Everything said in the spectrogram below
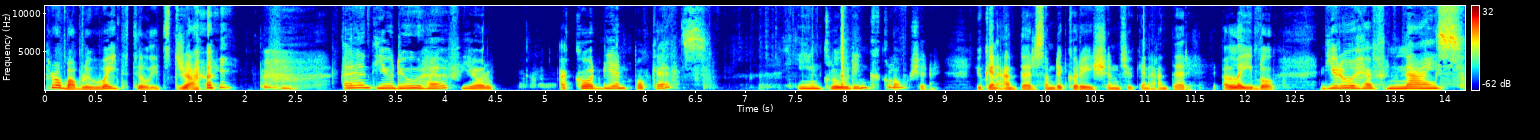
Probably wait till it's dry. And you do have your accordion pockets including closure. You can add there some decorations you can add there a label. You do have nice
